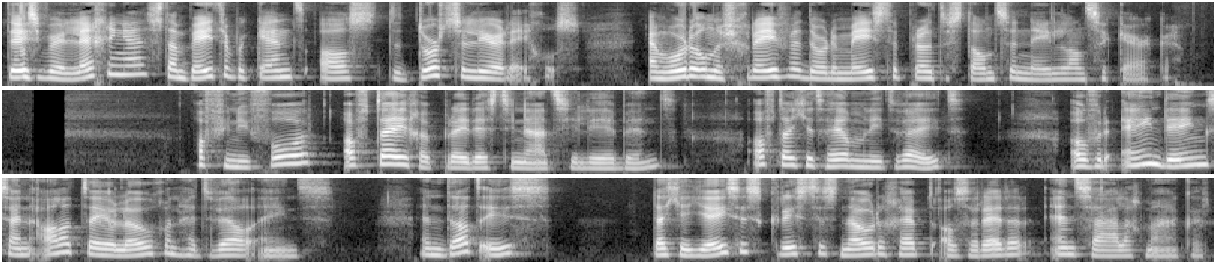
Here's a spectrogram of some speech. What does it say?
Deze weerleggingen staan beter bekend als de Dordtse leerregels en worden onderschreven door de meeste protestantse Nederlandse kerken. Of je nu voor of tegen predestinatieleer bent, of dat je het helemaal niet weet, over één ding zijn alle theologen het wel eens. En dat is dat je Jezus Christus nodig hebt als redder en zaligmaker.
